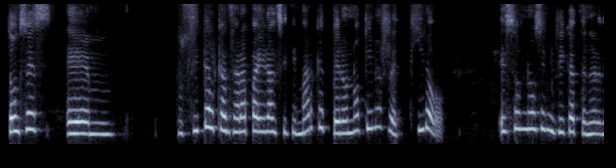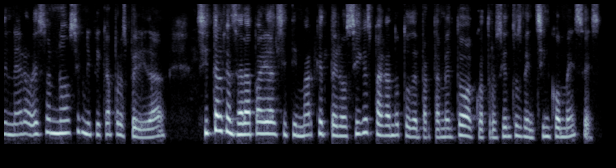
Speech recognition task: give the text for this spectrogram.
Entonces, em, pues sí te alcanzará para ir al City Market, pero no tienes retiro. Eso no significa tener dinero, eso no significa prosperidad. Sí te alcanzará para ir al City Market, pero sigues pagando tu departamento a 425 meses.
